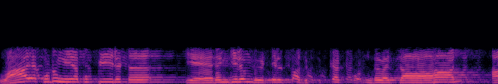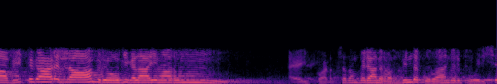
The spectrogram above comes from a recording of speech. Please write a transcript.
വായ കുടുങ്ങിയ കുപ്പിയിലിട്ട് ഏതെങ്കിലും വീട്ടിൽ പതുക്കെ കൊണ്ടുവച്ചാൽ ആ വീട്ടുകാരെല്ലാം രോഗികളായി മാറും. പടച്ചതമ്പുരാൻ റബ്ബിന്റെ ഖുർആന്റെ ഒരു പോരിശ.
